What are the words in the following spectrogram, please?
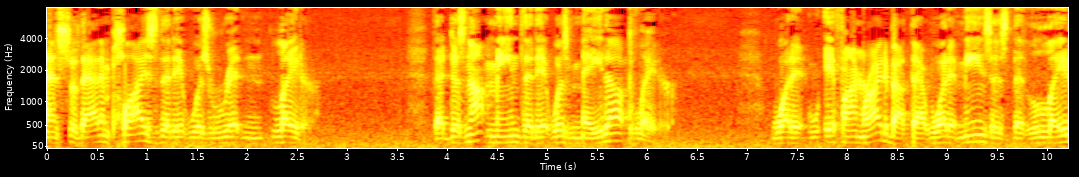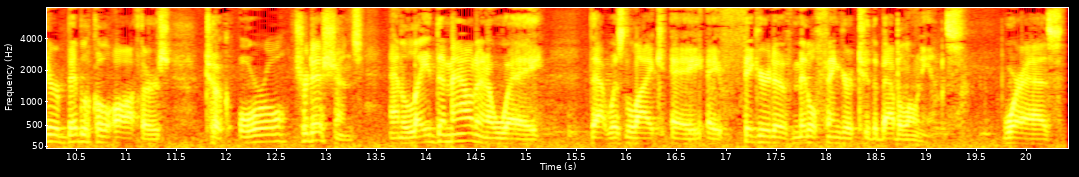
And so that implies that it was written later. That does not mean that it was made up later. What it, if I'm right about that, what it means is that later biblical authors took oral traditions and laid them out in a way that was like a, a figurative middle finger to the Babylonians. Whereas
